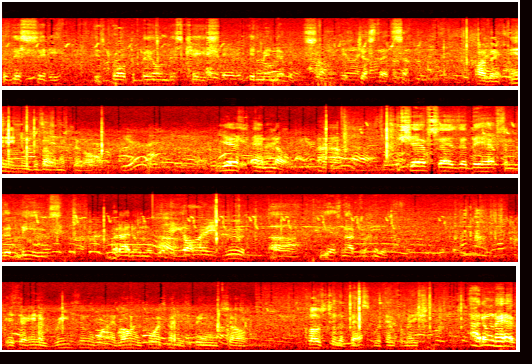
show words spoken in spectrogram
to this city is brought to bear on this case, it may never be solved. Just that simple. Are there any new developments at all? Yes and no. Uh, the sheriff says that they have some good leads, but I don't know what they are. Uh, he has not revealed. Is there any reason why law enforcement is being so close to the vest with information? I don't have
